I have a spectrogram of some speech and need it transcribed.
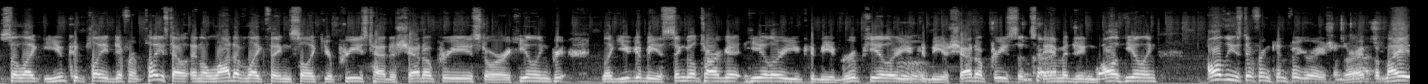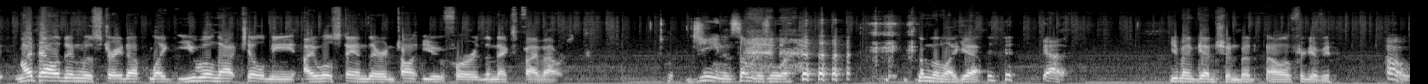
So like you could play different playstyle and a lot of like things. So like your priest had a shadow priest or a healing priest. Like you could be a single target healer, you could be a group healer, you Hmm. could be a shadow priest that's Okay. damaging while healing. All these different configurations, right? Gotcha. But my my paladin was straight up like, "You will not kill me. I will stand there and taunt you for the next five hours." Gene and Summoner's War. Something like, yeah. got it. You meant Genshin, but I'll forgive you. Oh,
